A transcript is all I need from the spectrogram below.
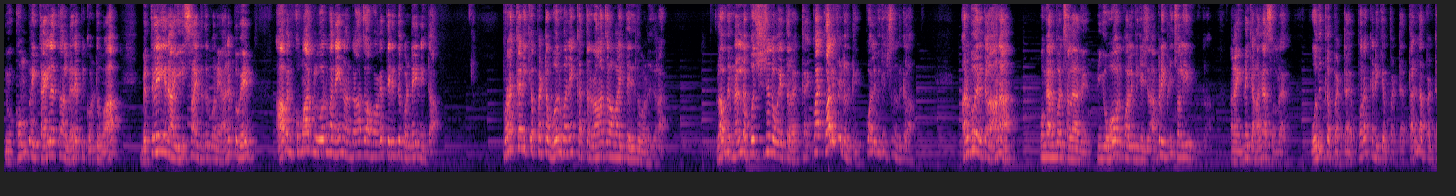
நீ உன் கொம்பை தைலத்தால் நிரப்பி கொண்டு வா. பெத்திலேயே நான் ஈசா என்றதுக்கு உன்னை அனுப்புவேன். அவன் குமார்கள் ஒருவனை நான் ராஜாவாக தெரிந்து கொண்டேன் என்றான் புறக்கணிக்கப்பட்ட ஒருவனை கத்தர் ராஜாவாய் தெரிந்து கொள்கிறார். அதாவது நல்ல பொசிஷனில் உயர்த்துற. குவாலிஃபைடு இருக்கு. குவாலிஃபிகேஷன் இருக்கலாம். அனுபவம் இருக்கலாம். ஆனால் உங்கள் அனுபவம் சொல்லாது. நீங்கள் ஓவர் குவாலிஃபிகேஷன் அப்படி இப்படி சொல்லியிருக்கலாம் ஆனால் இன்னைக்கு அழகாக சொல்றாரு. ஒதுக்கப்பட்ட புறக்கணிக்கப்பட்ட தள்ளப்பட்ட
